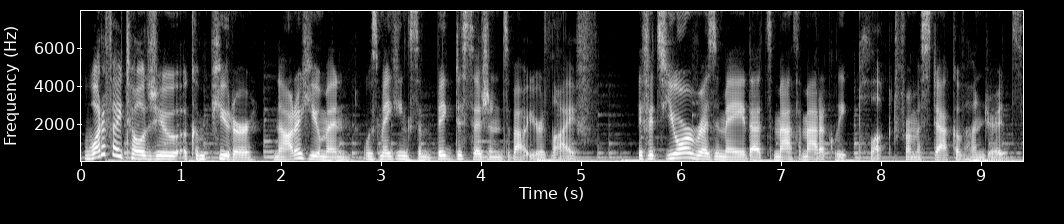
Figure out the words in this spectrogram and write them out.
What if I told you a computer, not a human, was making some big decisions about your life? If it's your resume that's mathematically plucked from a stack of hundreds,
